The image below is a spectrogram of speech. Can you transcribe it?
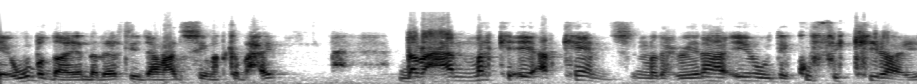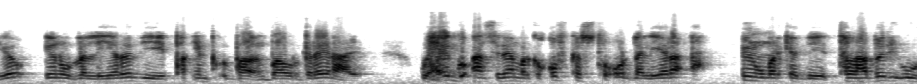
ee ugu badnaayeen dhalinyartii jaamacadda simad ka baxay. Dabcan markii ay arkeen madaxweynaha inuu de ku fikirayo inuu dhalinyaradii power garaynayo waxay go'aansadeen marka qof kasta oo dhalinyaro ah inuu marka dee tallaabadii uu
